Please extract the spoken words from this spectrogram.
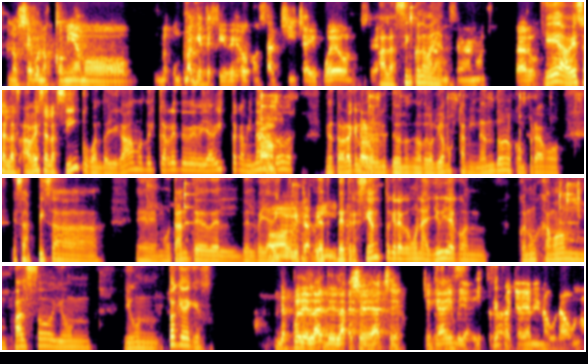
no sé, pues nos comíamos un paquete de fideo con salchicha y huevo, no sé. A las 5 de la a mañana. 11 de la noche, claro. Que a veces a las, a veces a las 5, cuando llegábamos del carrete de Bellavista caminando, mira, la verdad que nos, Claro. devol- nos devolvíamos caminando, nos comprábamos esas pizzas eh, mutantes del, del Bellavista Oh, qué de- de, terrible. 300, que era como una yuya con, con un jamón falso y un, y un toque de queso. Después del, del HDH, que queda en Bellavista, Sí, la verdad que habían inaugurado uno.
